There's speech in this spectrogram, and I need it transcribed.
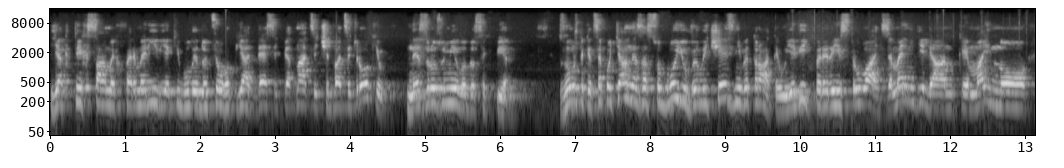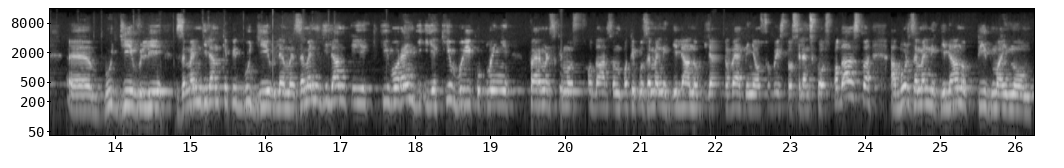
як тих самих фермерів, які були до цього 5, 10, 15 чи 20 років, не зрозуміло до сих пір. Знову ж таки, це потягне за собою величезні витрати. Уявіть, перереєструвати земельні ділянки, майно, е, будівлі, земельні ділянки під будівлями, земельні ділянки, які в оренді і які викуплені фермерськими господарствами по типу земельних ділянок для ведення особистого селянського господарства або ж земельних ділянок під майном.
